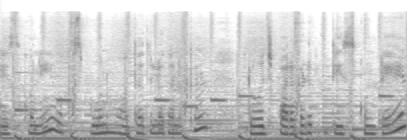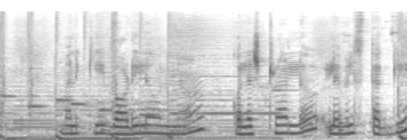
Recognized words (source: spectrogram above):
చేసుకొని ఒక స్పూన్ మోతాదులో కనుక రోజు పరగడుపు తీసుకుంటే మనకి బాడీలో ఉన్న కొలెస్ట్రాల్ లెవెల్స్ తగ్గి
